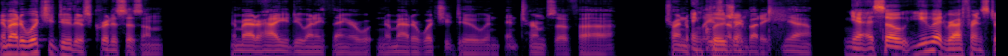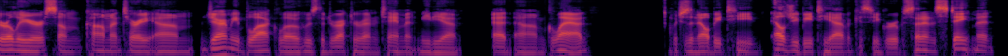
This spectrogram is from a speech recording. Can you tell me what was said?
No matter what you do, there's criticism. No matter how you do anything, or no matter what you do in in terms of uh, trying to Inclusion. please everybody. Yeah. Yeah, so you had referenced earlier some commentary. Um, Jeremy Blacklow, who's the director of entertainment media at um, GLAAD, which is an LBT, LGBT advocacy group, said in a statement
